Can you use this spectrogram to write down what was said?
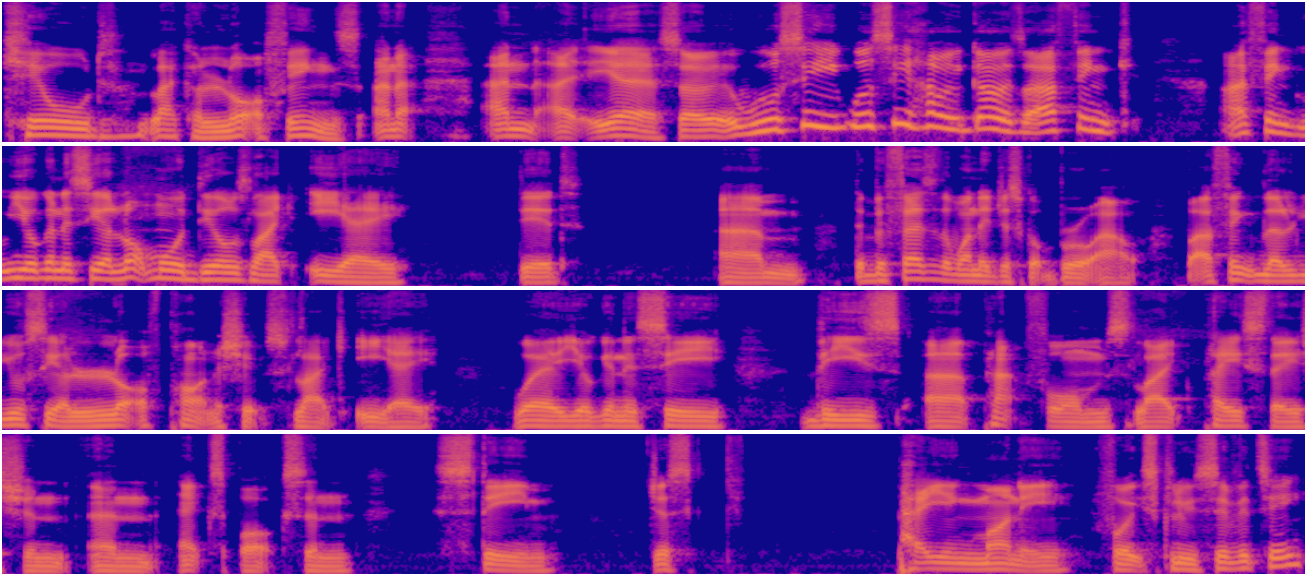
killed like a lot of things, and and uh, yeah. So we'll see. We'll see how it goes. I think. I think you're going to see a lot more deals like EA did. Um, the Bethesda the one they just got brought out, but I think you'll see a lot of partnerships like EA, where you're going to see these uh, platforms like PlayStation and Xbox and Steam just paying money for exclusivity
